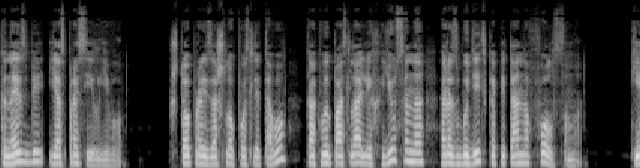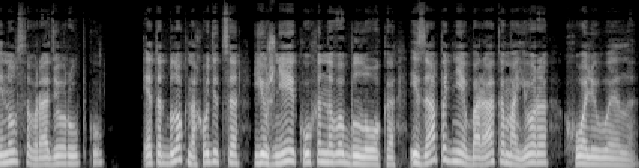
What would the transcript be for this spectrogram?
к Несби, я спросил его. Что произошло после того, как вы послали Хьюсона разбудить капитана Фолсома? Кинулся в радиорубку, этот блок находится южнее кухонного блока и западнее барака майора Холлиуэлла.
